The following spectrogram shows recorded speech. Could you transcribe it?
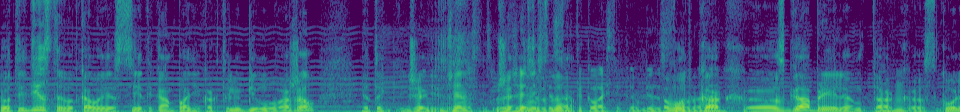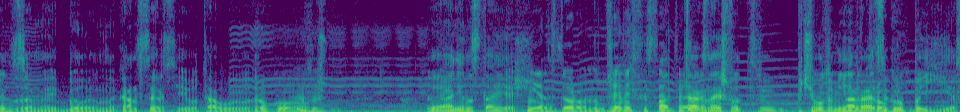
Вот единственное, вот кого я с всей этой компании как-то любил и уважал, это Genesis. Genesis. Ну, Genesis, Genesis да. это классика, Вот безусловно. да. как э, с Габриэлем, так э, с Коллинзом, и был на концерте и у того, и у другого. общем. Ну, они настоящие. Нет, здорово. Ну, Genesis А это... так, знаешь, вот м, почему-то мне не нравится группа Yes.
